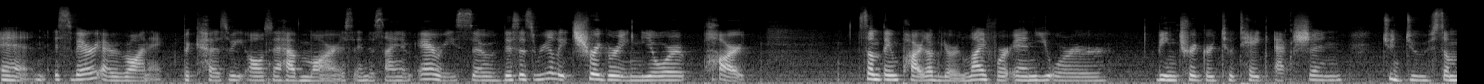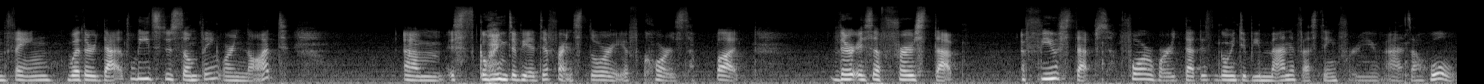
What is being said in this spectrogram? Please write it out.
And it's very ironic because we also have Mars in the sign of Aries. So this is really triggering your part, something part of your life wherein you are being triggered to take action, to do something, whether that leads to something or not. Um, it's going to be a different story, of course, but there is a first step, a few steps forward that is going to be manifesting for you as a whole.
